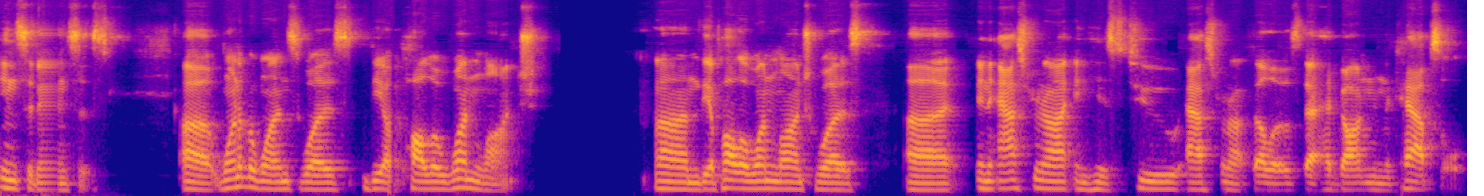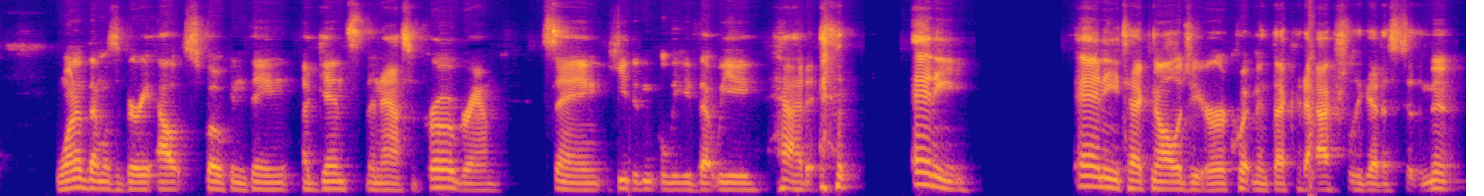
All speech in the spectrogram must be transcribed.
incidences. Uh, one of the ones was the Apollo 1 launch. Um, the Apollo 1 launch was uh, an astronaut and his two astronaut fellows that had gotten in the capsule. One of them was a very outspoken thing against the NASA program, saying he didn't believe that we had any any technology or equipment that could actually get us to the moon.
